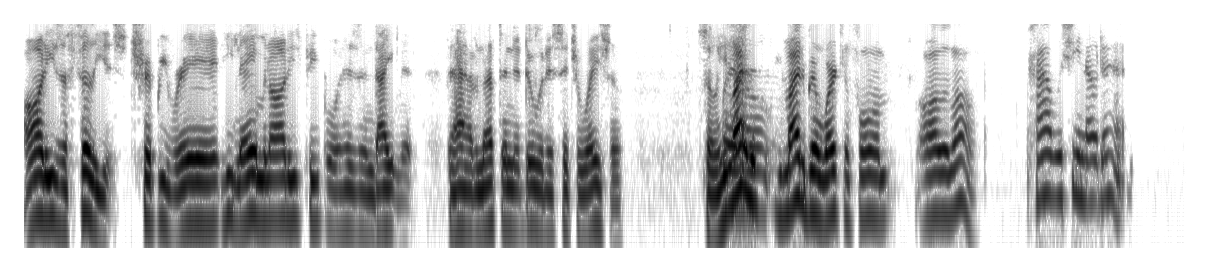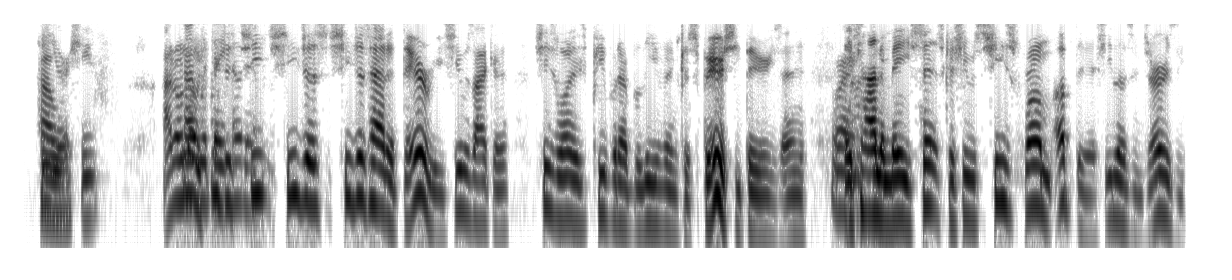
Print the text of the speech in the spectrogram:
all these affiliates, Trippie Redd. He naming all these people in his indictment that have nothing to do with his situation. So he well, might have he might have been working for him all along. How would she know that? How he or she? I don't How know. She just, know she she just she just had a theory. She was like a she's one of these people that believe in conspiracy theories, and right. it kind of made sense because she was she's from up there. She lives in Jersey,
